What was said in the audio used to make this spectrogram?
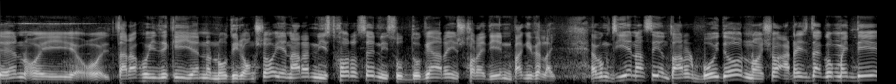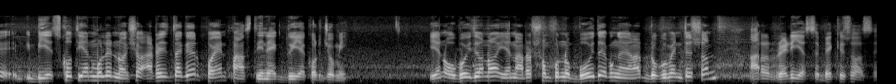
যেন ওই তারা হয়ে দেখি ইয়ান নদীর অংশ ইয়ান আর নিজ খরচে, নিজ উদ্যোগে আর সরাই দিয়ে ভাঙি ফেলাই এবং জিএন আছে তার বৈধ নয়শো আঠাইশ দাগের মধ্যে বিএস খতিয়ান বলে নয়শো আঠাইশ দাগের পয়েন্ট পাঁচ তিন এক দুই একর জমি। ইয়ান অবৈধ নয় ইয়ান আর সম্পূর্ণ বৈধ এবং এনার ডকুমেন্টেশন আর রেডি আছে ব্যাগ কিছু আছে।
